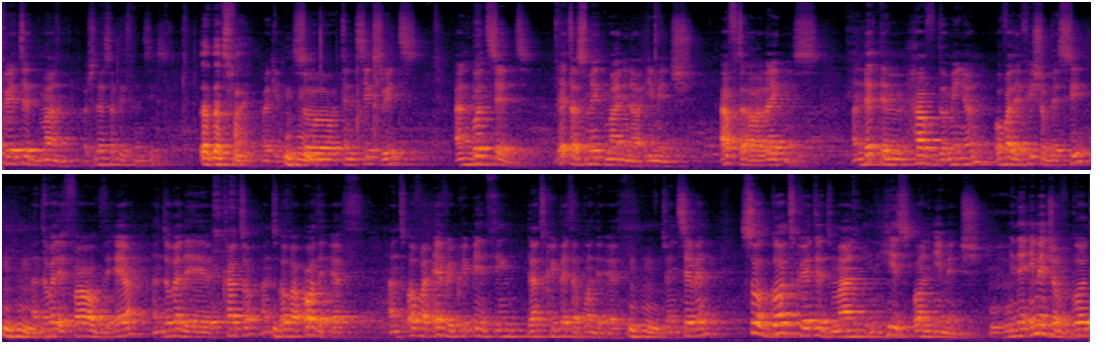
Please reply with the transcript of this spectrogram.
created man. Or should I start with 26? That- that's fine Okay. Mhm. So 26 reads, And God said, Let us make man in our image, after our likeness, and let them have dominion over the fish of the sea, Mhm. and over the fowl of the air, and over the cattle, and over all the earth, and over every creeping thing that creepeth upon the earth. Mhm. 27. So God created man in his own image. In the image of God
